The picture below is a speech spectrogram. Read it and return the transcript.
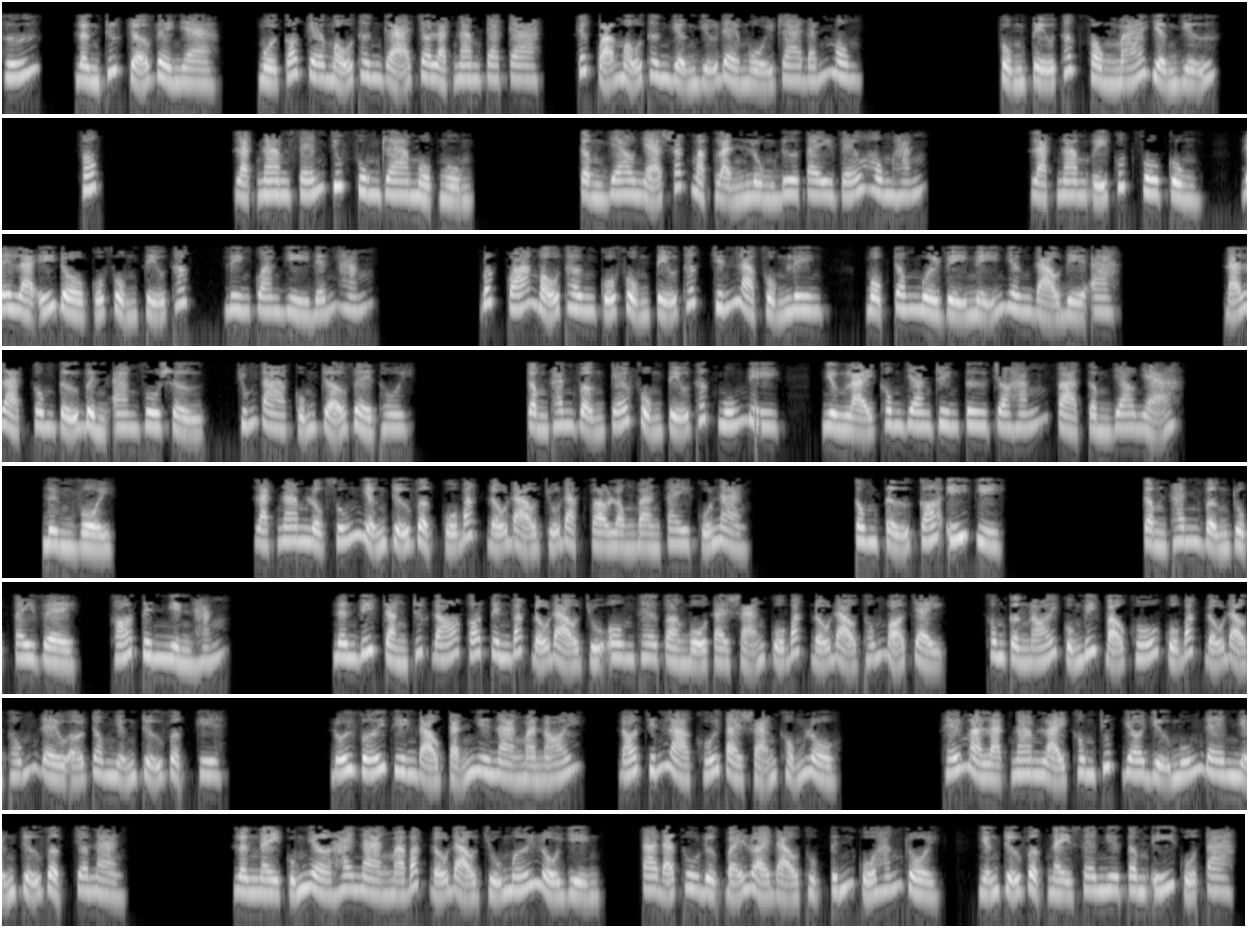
Hứ, lần trước trở về nhà, muội có kêu mẫu thân gả cho Lạc Nam ca ca, kết quả mẫu thân giận dữ đè muội ra đánh mông. Phụng tiểu thất phòng má giận dữ. Phốc. Lạc Nam xém chút phun ra một ngụm. Cầm dao nhã sắc mặt lạnh lùng đưa tay véo hông hắn. Lạc Nam ủy khuất vô cùng, đây là ý đồ của Phụng tiểu thất, liên quan gì đến hắn. Bất quá mẫu thân của Phụng tiểu thất chính là Phụng Liên, một trong 10 vị mỹ nhân đạo địa A. Đã là công tử bình an vô sự, chúng ta cũng trở về thôi. Cầm thanh vận kéo Phụng tiểu thất muốn đi, nhưng lại không gian riêng tư cho hắn và cầm dao nhã. Đừng vội. Lạc Nam lột xuống những trữ vật của Bắc Đổ đạo chủ đặt vào lòng bàn tay của nàng. Công tử có ý gì? Cầm thanh vận rụt tay về, khó tin nhìn hắn. Nên biết rằng trước đó có tin bắt Đổ đạo chủ ôm theo toàn bộ tài sản của bắt Đổ đạo thống bỏ chạy, không cần nói cũng biết bảo khố của bắt Đổ đạo thống đều ở trong những trữ vật kia. Đối với thiên đạo cảnh như nàng mà nói, đó chính là khối tài sản khổng lồ. Thế mà Lạc Nam lại không chút do dự muốn đem những trữ vật cho nàng. Lần này cũng nhờ hai nàng mà bắt đổ đạo chủ mới lộ diện, ta đã thu được bảy loại đạo thuộc tính của hắn rồi, những trữ vật này xem như tâm ý của ta.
